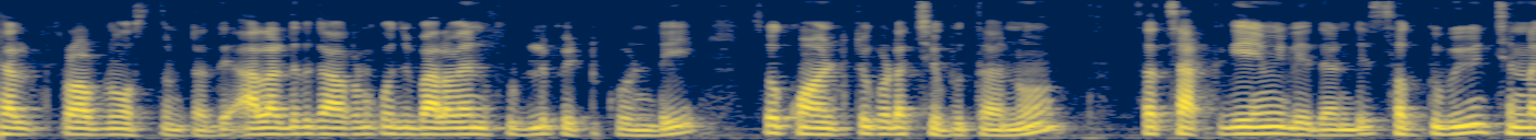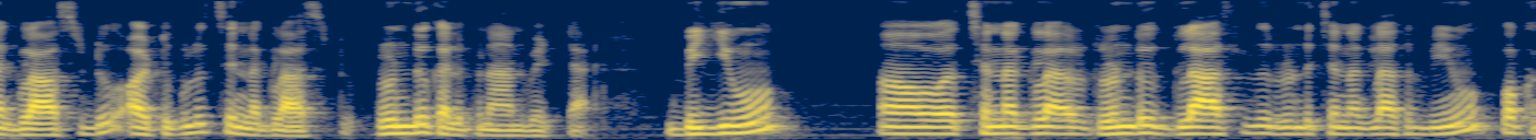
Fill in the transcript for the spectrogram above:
హెల్త్ ప్రాబ్లం వస్తుంటుంది. అలాంటిది కాకుండా కొంచెం బలమైన ఫుడ్లు పెట్టుకోండి. సో క్వాంటిటీ కూడా చెబుతాను. సో చక్కగా ఏమీ లేదండి. సగ్గు బియ్యం చిన్న గ్లాసుడు అటుకులు చిన్న గ్లాసుడు. రెండు కలిపి నానబెట్టా. బియ్యము చిన్న గ్లా రెండు గ్లాసులు రెండు చిన్న గ్లాసులు బియ్యం ఒక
